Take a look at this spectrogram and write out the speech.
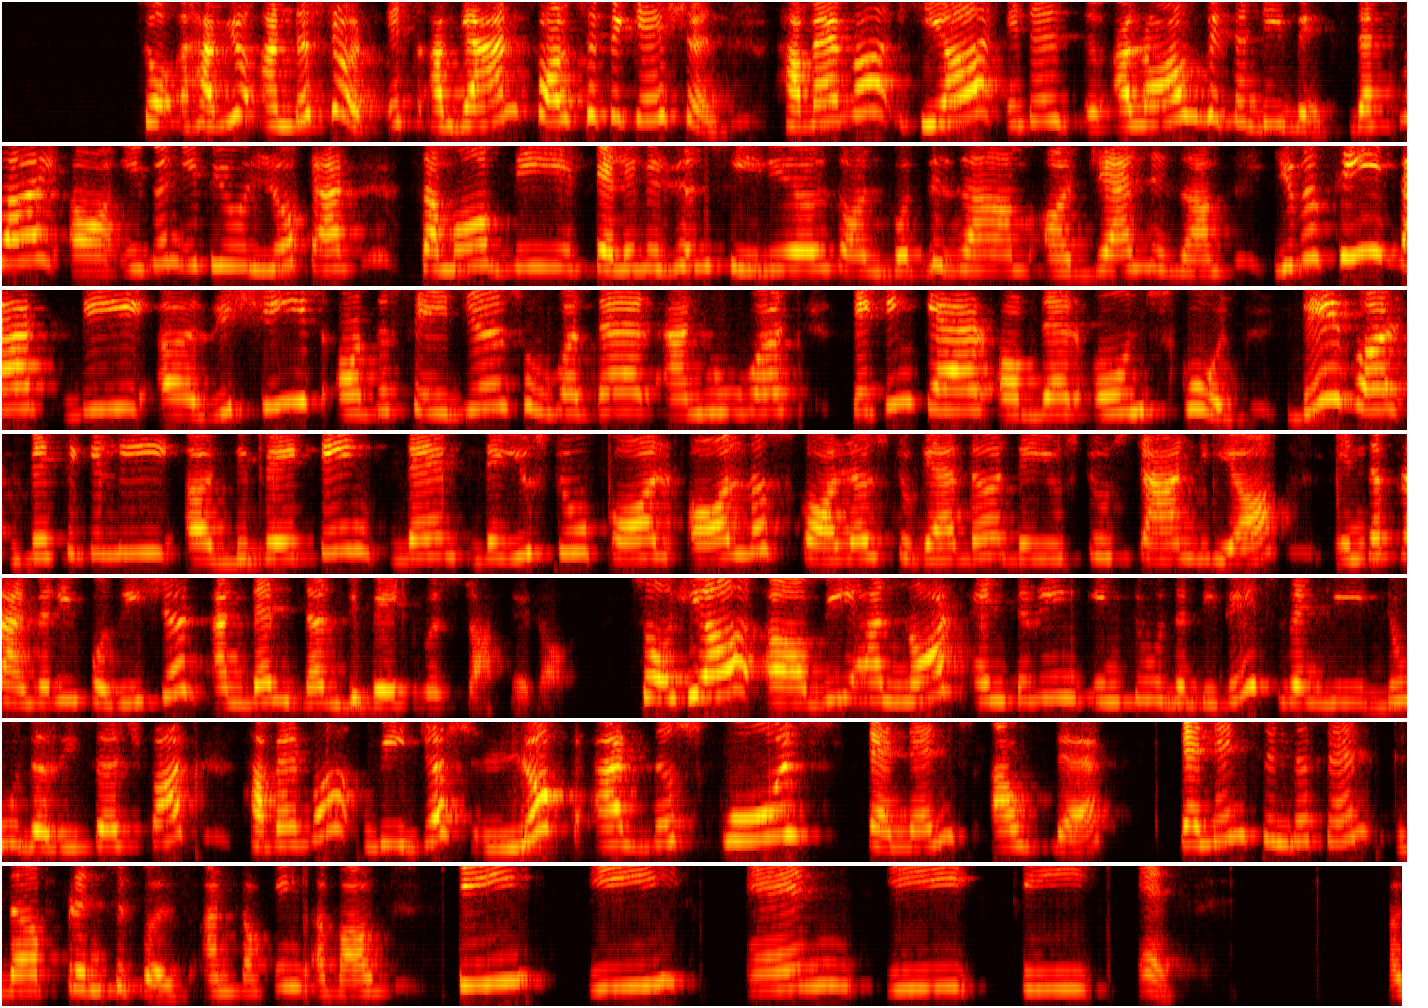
so have you understood? It's again falsification. However, here it is along with the debates. That's why uh, even if you look at some of the television serials on Buddhism or Jainism, you will see that the uh, rishis or the sages who were there and who were taking care of their own schools, they were basically uh, debating them. They used to call all the scholars together. They used to stand here in the primary position and then the debate was started off. So here uh, we are not entering into the debates when we do the research part. However, we just look at the school's tenants out there. Tenants in the sense, the principles. I'm talking about T E N E T S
